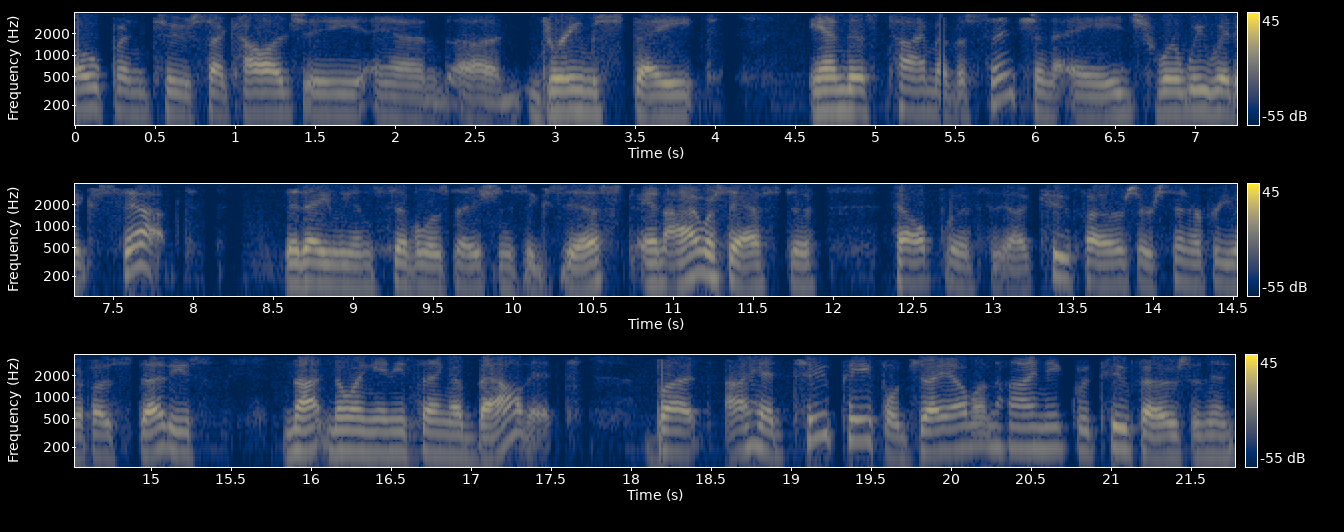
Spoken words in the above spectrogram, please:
open to psychology and uh, dream state in this time of ascension age where we would accept that alien civilizations exist. And I was asked to help with uh, CUFOS or Center for UFO Studies not knowing anything about it. But I had two people, J. Allen Hynek with CUFOS, and then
